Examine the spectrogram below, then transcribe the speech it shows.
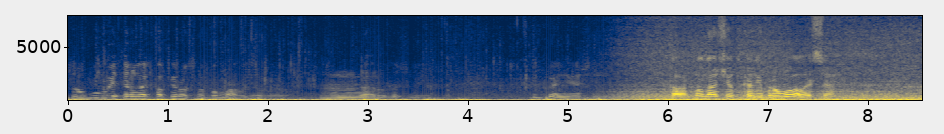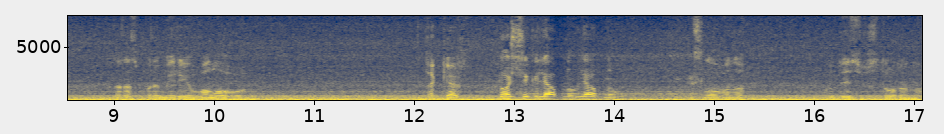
Трубу витерли, як папіросну бумагу зробили. Ага. Загрузочну. Ну, звісно. Так, ну наче калібрувалися. Зараз перемірюємо вологу. Таке ж. Дощик ляпнув, ляпнув. І пішло воно кудись в сторону.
